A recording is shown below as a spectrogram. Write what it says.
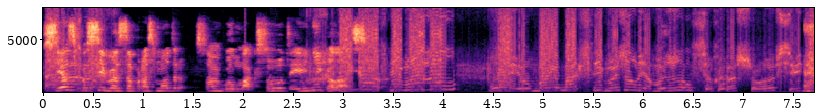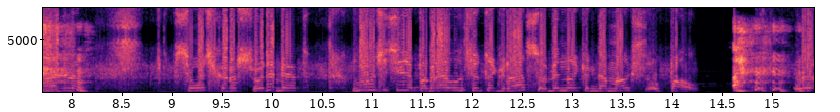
Всем спасибо за просмотр. С вами был Максут и Николас. Ой, Макс не выжил, я выжил, все хорошо, все идеально. Все очень хорошо, ребят. Мне очень сильно понравилась эта игра, особенно когда Макс упал. Мне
